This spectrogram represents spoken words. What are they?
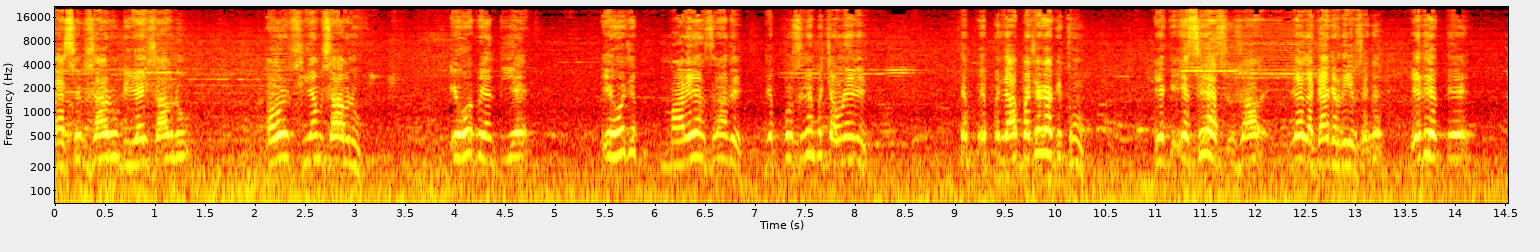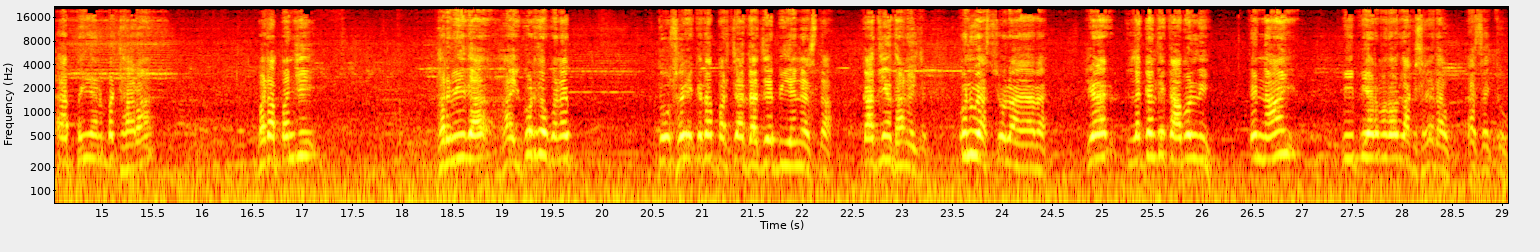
ਐਸਐਫ ਸਾਹਿਬ ਨੂੰ ਡੀਆਈ ਸਾਹਿਬ ਨੂੰ ਔਰ ਸੀਐਮ ਸਾਹਿਬ ਨੂੰ ਇਹੋ ਬੇਨਤੀ ਹੈ, ਇਹੋ ਜਿਹੇ ਮਾਰੇ ਅਸਰਾਂ ਦੇ ਜੇ ਪੁਲਿਸ ਨੇ ਬਚਾਉਣੇ ਨੇ ਤੇ ਇਹ ਪੰਜਾਬ ਬਚੇਗਾ ਕਿੱਥੋਂ? ਇੱਕ ਇਸੇ ਐਸਐਫ ਸਾਹਿਬ ਜਿਹੜਾ ਲੱਗਾ ਗੁਰਦੀਪ ਸਿੰਘ, ਇਹਦੇ ਉੱਤੇ ਐਫ ਆਈ ਆਰ ਨੰਬਰ 18 ਬੜਾ ਪੰਜੀ, ਫਰਵਰੀ ਦਾ ਹਾਈ ਕੋਰਟ ਦੇ ਕੋਨੇ 201 ਦਾ ਪਰਚਾ ਦਰਜ ਹੈ ਬੀਐਨਐਸ ਦਾ, ਕਾਦੀਆਂ ਥਾਣੇ 'ਚ, ਉਹਨੂੰ ਐਸਓ ਲਾਇਆ ਵਾ। ਜਿਹੜਾ ਲੱਗਣ ਦੇ ਕਾਬਲ ਨਹੀਂ, ਤੇ ਨਾ ਹੀ ਪੀਪੀਆਰ ਮਤਲਬ ਲੱਗ ਸਕਦਾ ਐਸਐਚਓ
